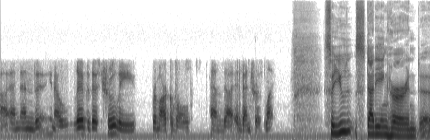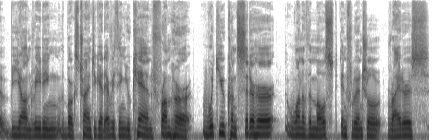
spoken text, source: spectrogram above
uh, and and you know lived this truly remarkable and uh, adventurous life. So you studying her and uh, beyond reading the books, trying to get everything you can from her. Would you consider her one of the most influential writers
